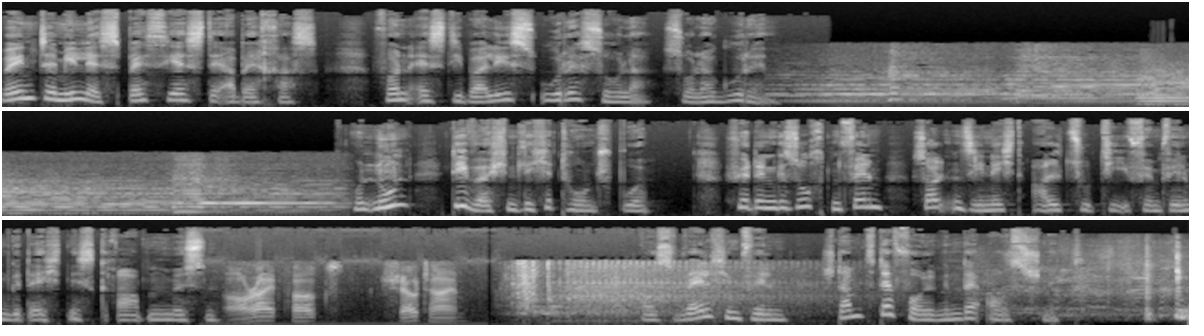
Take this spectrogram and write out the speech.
20.000 mil especies de abejas von Estibalis Uresola Solaguren. Und nun die wöchentliche Tonspur. Für den gesuchten Film sollten Sie nicht allzu tief im Filmgedächtnis graben müssen. Alright, folks. Showtime. Aus welchem Film stammt der folgende Ausschnitt? You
